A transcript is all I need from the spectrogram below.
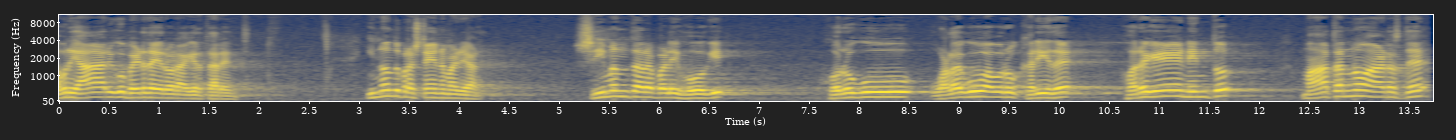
ಅವರು ಯಾರಿಗೂ ಬೇಡದೇ ಇರೋರಾಗಿರ್ತಾರೆ ಅಂತ. ಇನ್ನೊಂದು ಪ್ರಶ್ನೆಯನ್ನು ಮಾಡ್ಯಾಳೆ ಶ್ರೀಮಂತರ ಬಳಿ ಹೋಗಿ ಹೊರಗೂ ಒಳಗೂ ಅವರು ಕರೀದೆ, ಹೊರಗೇ ನಿಂತು ಮಾತನ್ನು ಆಡಿಸ್ದೆ,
